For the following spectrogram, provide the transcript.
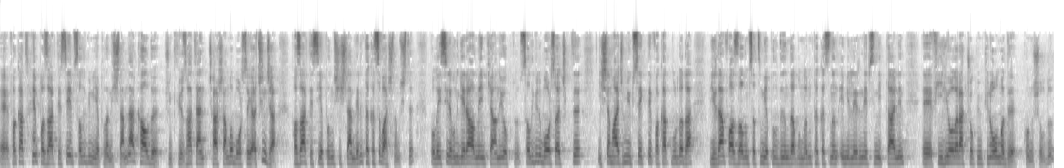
Ee, fakat hem pazartesi hem salı günü yapılan işlemler kaldı. Çünkü zaten çarşamba borsayı açınca pazartesi yapılmış işlemlerin takası başlamıştı. Dolayısıyla bunu geri alma imkanı yoktu. Salı günü borsa açıktı, işlem hacmi yüksekti fakat burada da birden fazla alım satım yapıldığında bunların takasının, emirlerinin hepsinin iptalinin e, fiili olarak çok mümkün olmadığı konuşuldu.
